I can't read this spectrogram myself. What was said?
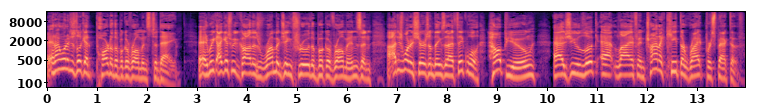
And I want to just look at part of the book of Romans today. And we, I guess we could call this rummaging through the book of Romans. And I just want to share some things that I think will help you as you look at life and trying to keep the right perspective.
